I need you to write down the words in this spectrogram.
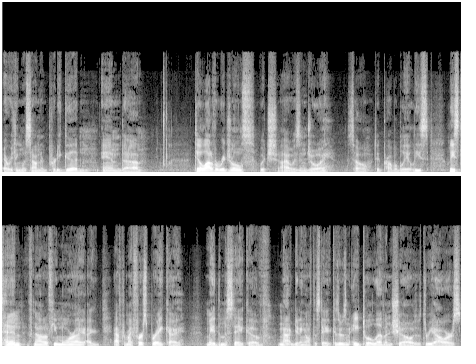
everything was sounding pretty good. And uh, did a lot of originals, which I always enjoy. So did probably at least at least ten, if not a few more. I, I after my first break, I made the mistake of not getting off the stage because it was an eight to eleven show. It was three hours,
